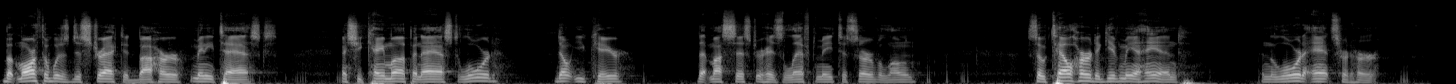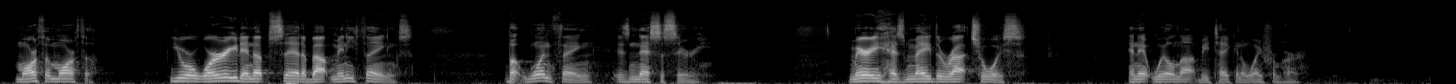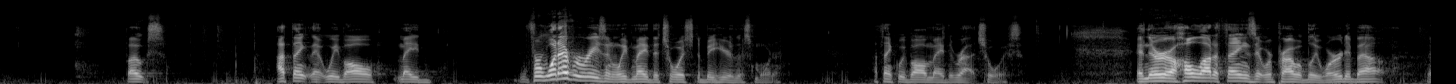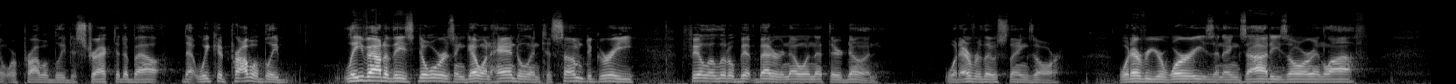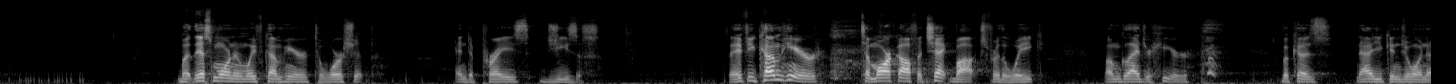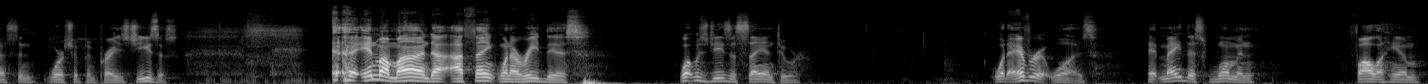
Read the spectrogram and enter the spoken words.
But Martha was distracted by her many tasks, and she came up and asked, Lord, don't you care that my sister has left me to serve alone? So tell her to give me a hand. And the Lord answered her, Martha, Martha, you are worried and upset about many things, but one thing is necessary. Mary has made the right choice and it will not be taken away from her. Folks, I think that we've all made, for whatever reason, we've made the choice to be here this morning. I think we've all made the right choice. And there are a whole lot of things that we're probably worried about, that we're probably distracted about, that we could probably leave out of these doors and go and handle, and to some degree, feel a little bit better knowing that they're done, whatever those things are whatever your worries and anxieties are in life. But this morning we've come here to worship and to praise Jesus. So if you come here to mark off a checkbox for the week, I'm glad you're here because now you can join us and worship and praise Jesus. in my mind, I think when I read this, what was Jesus saying to her? Whatever it was, it made this woman follow him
